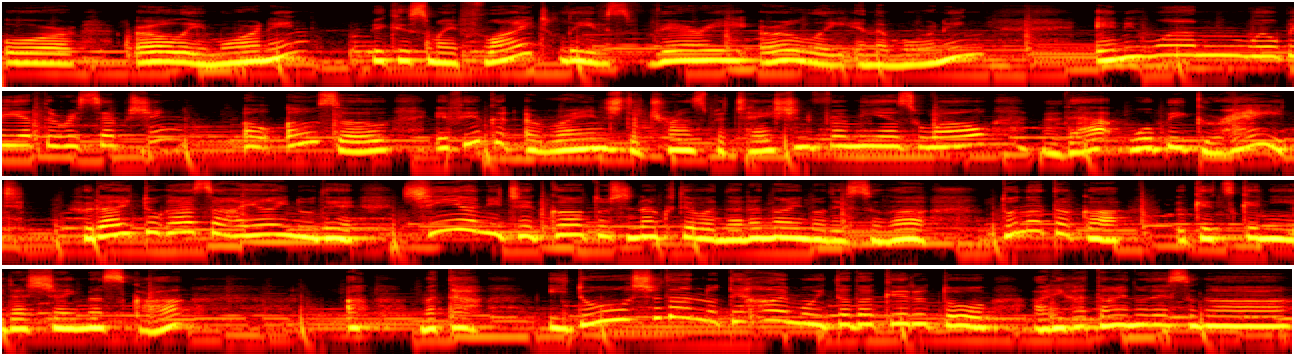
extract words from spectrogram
or early morning because my flight leaves very early in the morning. Anyone will be at the reception? Oh, also, if you could arrange the transportation for me as well, that would be great. フライトが朝早いので深夜にチェックアウトしなくてはならないのですが、どなたか受付にいらっしゃいますか？あ、また移動手段の手配もいただけるとありがたいのですが、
